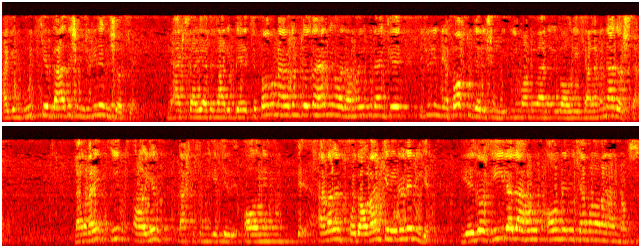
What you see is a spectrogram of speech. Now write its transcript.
اگه بود که بعدش اونجوری نمی‌شد که. یعنی اکثریت غریب به اتفاق مردم جزو همین آدمایی بودن که یه جوری نفاق تو دلشون بود. ایمان به معنای واقعی کلمه نداشتن. بنابراین این آیه وقتی که میگه که آمنون اولا خداوند که به اینا نمیگه. یه ذا قیل لهم آمنو کما آمن الناس.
